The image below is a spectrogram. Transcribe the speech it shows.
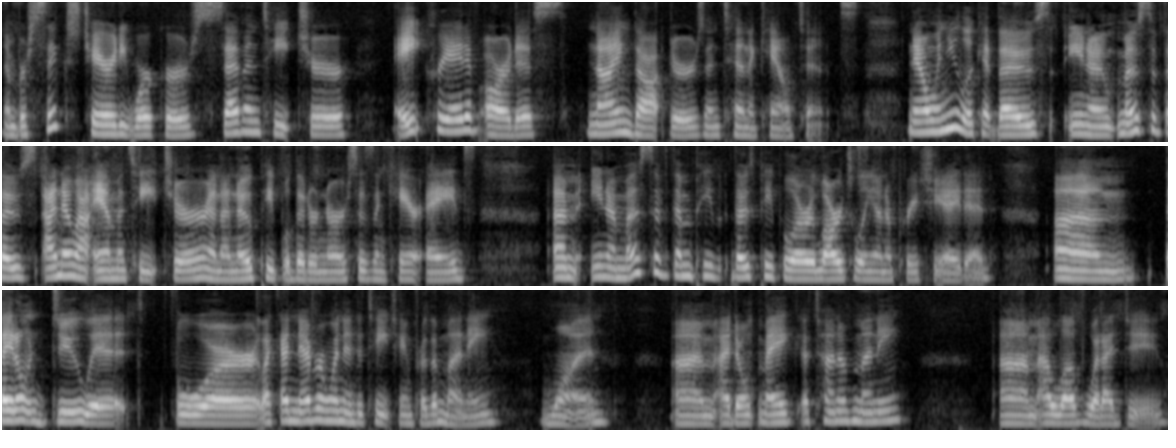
number six, charity workers, seven, teacher, eight, creative artists, nine, doctors, and 10 accountants. Now, when you look at those, you know, most of those, I know I am a teacher and I know people that are nurses and care aides. Um, you know, most of them, pe- those people are largely unappreciated. Um, they don't do it for, like, I never went into teaching for the money, one. Um, I don't make a ton of money. Um, I love what I do,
